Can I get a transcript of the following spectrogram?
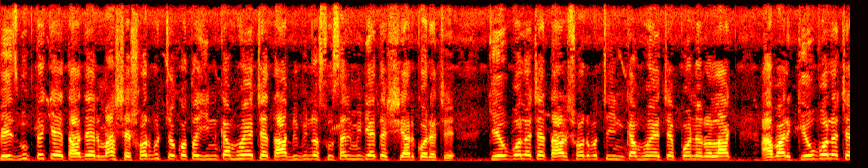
ফেসবুক থেকে তাদের মাসে সর্বোচ্চ কত ইনকাম হয়েছে তা বিভিন্ন সোশ্যাল মিডিয়াতে শেয়ার করেছে। কেউ বলেছে তার সর্বোচ্চ ইনকাম হয়েছে পনেরো লাখ আবার কেউ বলেছে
